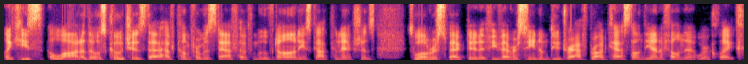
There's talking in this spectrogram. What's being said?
Like he's a lot of those coaches that have come from his staff have moved on. He's got connections. He's well respected. If you've ever seen him do draft broadcast on the NFL network, like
